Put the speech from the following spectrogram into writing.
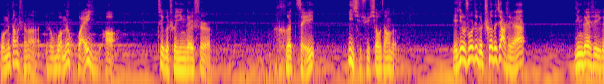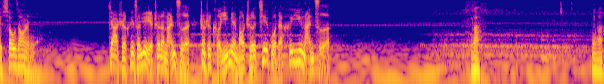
我们当时呢，就是我们怀疑哈，这个车应该是和贼一起去销赃的。也就是说，这个车的驾驶员应该是一个销赃人员。驾驶黑色越野车的男子正是可疑面包车接过的黑衣男子。你看，你看，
